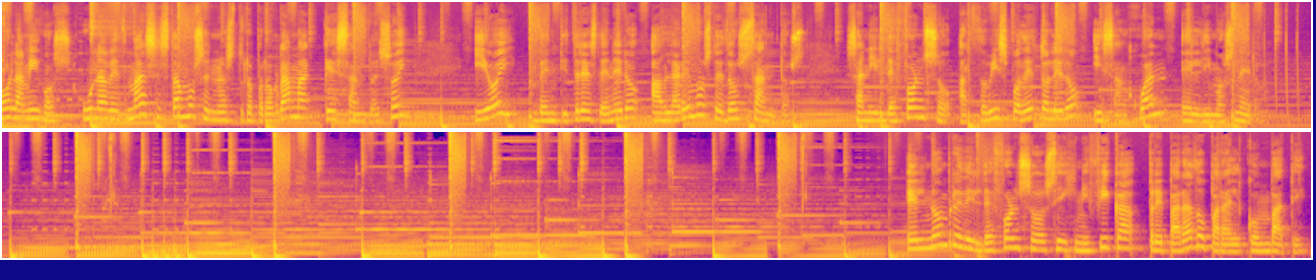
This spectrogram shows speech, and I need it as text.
Hola amigos, una vez más estamos en nuestro programa ¿Qué santo es hoy? Y hoy, 23 de enero, hablaremos de dos santos, San Ildefonso, arzobispo de Toledo, y San Juan, el limosnero. El nombre de Ildefonso significa preparado para el combate.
